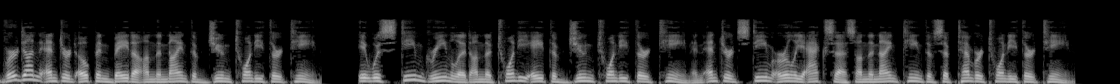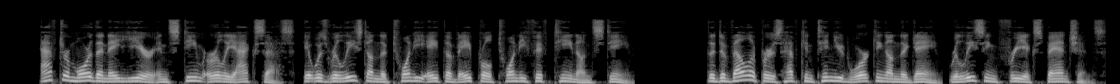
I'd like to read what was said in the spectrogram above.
Verdun entered open beta on 9 June 2013. It was Steam greenlit on 28 June 2013 and entered Steam Early Access on 19 September 2013. After more than a year in Steam Early Access, it was released on 28 April 2015 on Steam. The developers have continued working on the game, releasing free expansions.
